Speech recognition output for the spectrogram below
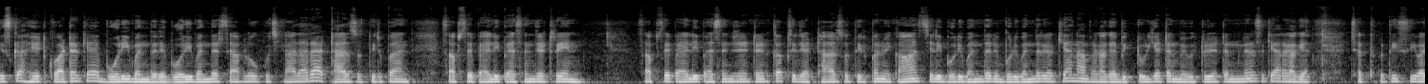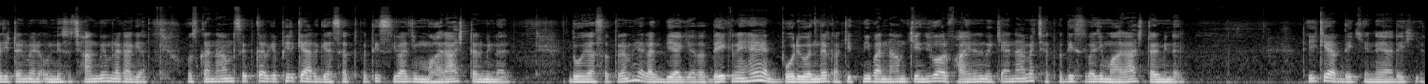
इसका हेड क्वार्टर क्या है? बोरी बंदर है। बोरी बंदर से आप लोगों को कुछ याद आ रहा है? अठारह सबसे पहली पैसेंजर ट्रेन सबसे पहली पैसेंजर ट्रेन कब चली? अठारह सौ तिरपन में कहाँ से चली? बोरीबंदर में। बोरीबंदर का क्या नाम रखा गया? विक्टोरिया टर्मिनल विक्टोरिया टर्मिनल से क्या रखा गया? छत्रपति शिवाजी टर्मिनल उन्नीस सौ छियानवे में रखा गया। उसका नाम सेट करके फिर क्या रख गया छत्रपति शिवाजी महाराज टर्मिनल। 2017 में रख दिया गया था। देख रहे हैं, बोरीबंदर का कितनी बार नाम चेंज हुआ और फाइनल में क्या नाम है? छत्रपति शिवाजी महाराज टर्मिनल। ठीक है, अब देखिए, नया देखिए।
